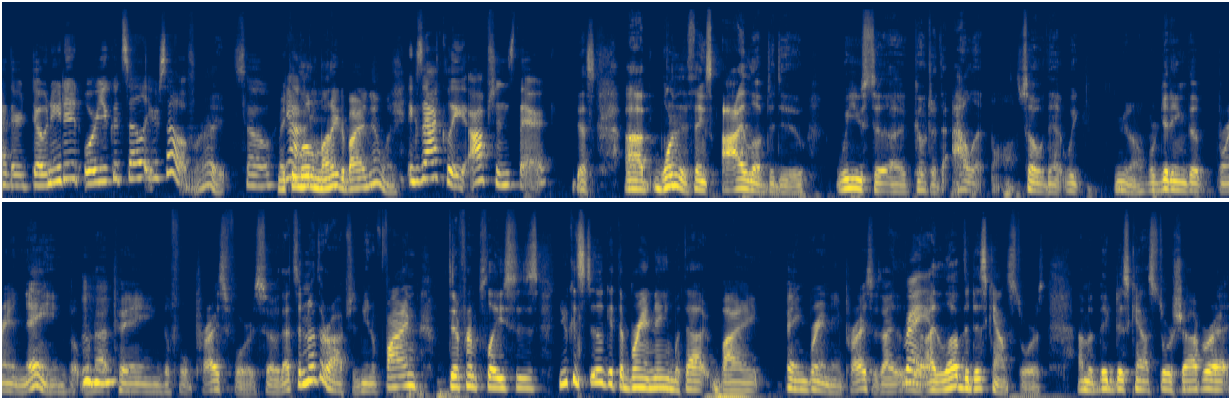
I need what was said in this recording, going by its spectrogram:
either donate it or you could sell it yourself Right. so Make yeah, a little money to buy a new one. exactly options there Yes. Uh, one of the things I love to do, we used to uh, go to the outlet mall so that we, you know, we're getting the brand name, but we're not Mm-hmm. paying the full price for it. So that's another option. You know, find different places. You can still get the brand name without buying paying brand name prices. I Right. I love the discount stores. I'm a big discount store shopper. I,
